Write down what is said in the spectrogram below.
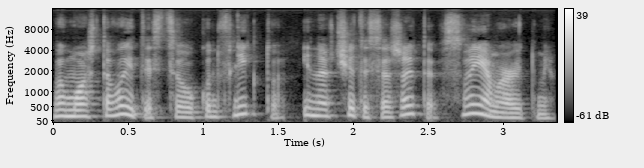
Ви можете вийти з цього конфлікту і навчитися жити в своєму ритмі.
